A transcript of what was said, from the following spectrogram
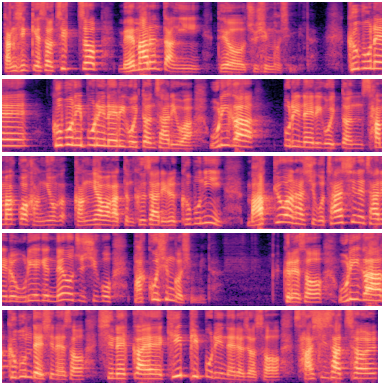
당신께서 직접 메마른 땅이 되어 주신 것입니다. 그분의 그분이 뿌리 내리고 있던 자리와 우리가 뿌리 내리고 있던 사막과 강요, 강야 와 같은 그 자리를 그분이 막교환하시고 자신의 자리를 우리에게 내어주시고 바꾸신 것입니다. 그래서 우리가 그분 대신해서 시냇가에 깊이 뿌리 내려져서 사시사철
